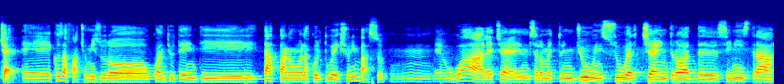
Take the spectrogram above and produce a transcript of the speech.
cioè, eh, cosa faccio? Misuro quanti utenti tappano la call to action in basso? Mm, è uguale, cioè, se lo metto in giù, in su, al centro, a sinistra,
